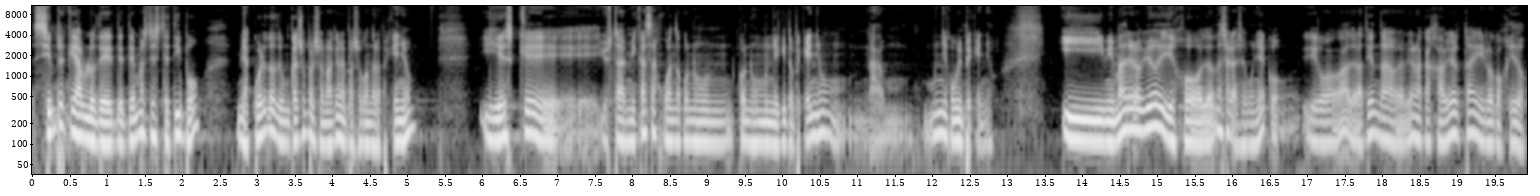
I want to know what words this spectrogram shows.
siempre que hablo de temas de este tipo, me acuerdo de un caso personal que me pasó cuando era pequeño y es que yo estaba en mi casa jugando con un, con un muñequito pequeño, un, muñeco muy pequeño. Y mi madre lo vio y dijo, ¿de dónde sacas ese muñeco? Y digo, ah, de la tienda, había una caja abierta y lo he cogido.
